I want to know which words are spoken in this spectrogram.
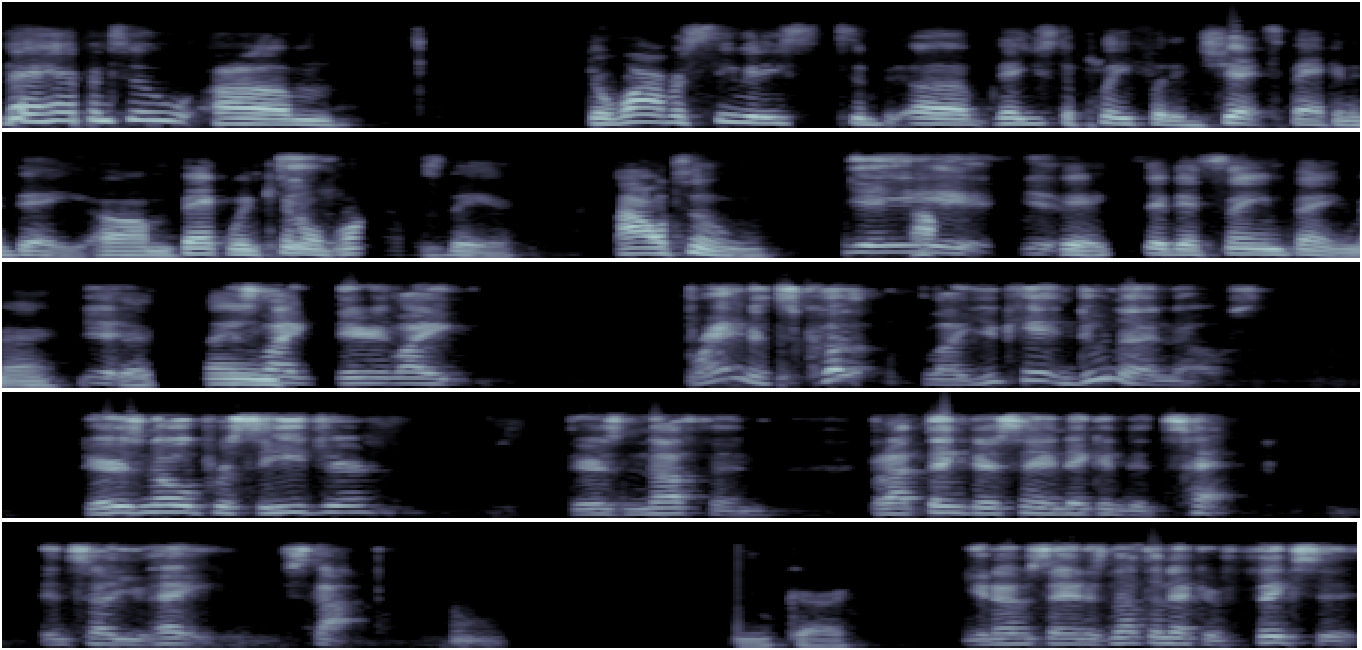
that happened to? Um, the wide receiver they used to uh, they used to play for the Jets back in the day. Um, back when Ken O'Brien was there, Al Toon. Yeah, yeah, yeah, yeah. He said that same thing, man. Yeah, same... it's like they're like Brandon's cooked. Like you can't do nothing else. There's no procedure. There's nothing. But I think they're saying they can detect and tell you, hey, stop. Okay. You know what I'm saying? There's nothing that can fix it,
